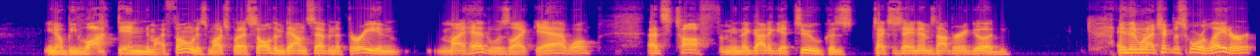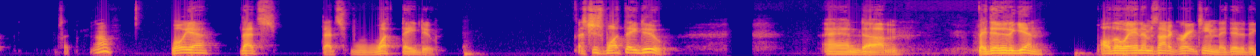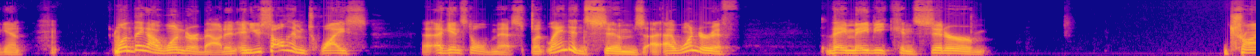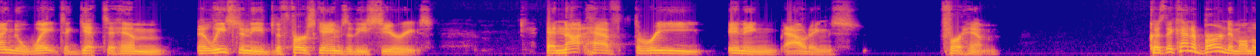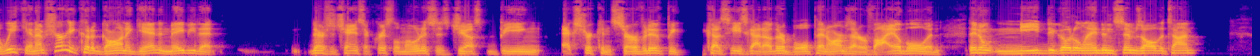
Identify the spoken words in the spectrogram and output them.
you know, be locked into my phone as much. But I saw them down seven to three, and my head was like, yeah, well, that's tough. I mean, they got to get two because Texas A and M is not very good. And then when I checked the score later, it's like, oh, well, yeah, that's that's what they do. That's just what they do. And um, they did it again. Although A&M is not a great team, they did it again. One thing I wonder about, and, and you saw him twice against Ole Miss, but Landon Sims, I, I wonder if they maybe consider trying to wait to get to him at least in the, the first games of these series and not have three inning outings for him because they kind of burned him on the weekend. I'm sure he could have gone again, and maybe that there's a chance that Chris Lemonis is just being extra conservative because he's got other bullpen arms that are viable and they don't need to go to Landon Sims all the time.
